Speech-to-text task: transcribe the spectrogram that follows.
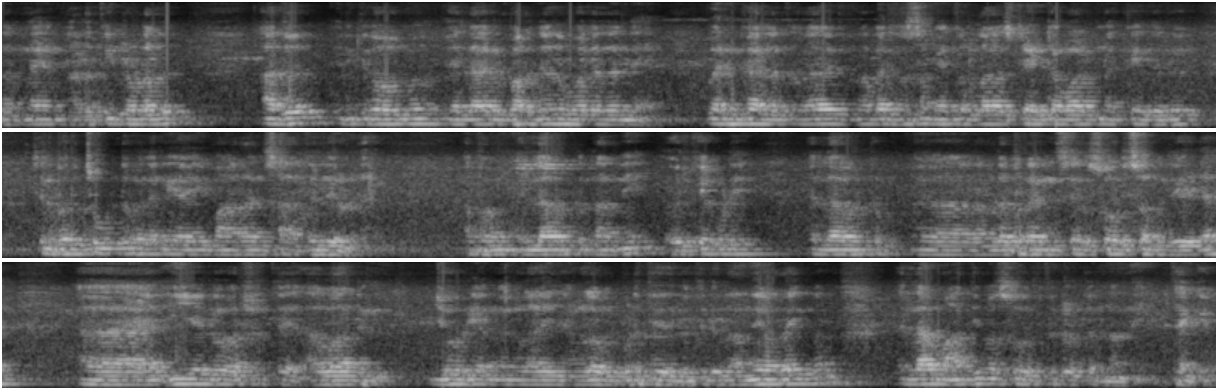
നിർണയം നടത്തിയിട്ടുള്ളത്. അത് എനിക്ക് തോന്നുന്നു എല്ലാവരും പറഞ്ഞതുപോലെ തന്നെ വരും കാലത്ത് അതായത് വരുന്ന സമയത്തുള്ള സ്റ്റേറ്റ് അവാർഡിനൊക്കെ ഇതൊരു ചിലപ്പോൾ ചൂണ്ടുവിലകയായി മാറാൻ സാധ്യതയുണ്ട്. അപ്പം എല്ലാവർക്കും നന്ദി. ഒരിക്കൽ കൂടി എല്ലാവർക്കും നമ്മുടെ ഫ്രണ്ട്സ് റിസോർട്ട് സമിതിയുടെ ഈ ഒരു വർഷത്തെ അവാർഡിൽ ജൂറി അംഗങ്ങളായി ഞങ്ങൾ ഉൾപ്പെടുത്തിയതിൽ ഒത്തിരി നന്ദി പറയുന്നു. എല്ലാ മാധ്യമ സുഹൃത്തുക്കൾക്കും നന്ദി. താങ്ക് യു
